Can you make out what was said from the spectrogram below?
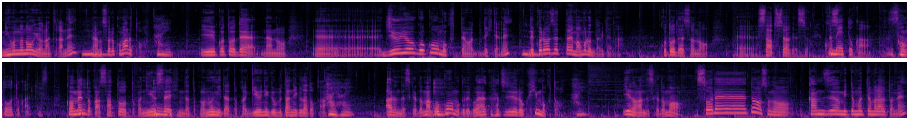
日本の農業なんかがね、うん、あのそれ困ると、はい、いうことであの、えー、重要5項目ってのができてね、うん、でこれを絶対守るんだみたいなことでその、えー、スタートしたわけですよ。米とか砂糖とかです、ね、米とか砂糖とか乳製品だとか、麦だとか牛肉豚肉だとか、あるんですけど、まあ、5項目で586品目と。はい。いうのがあるんですけどもそれのその関税を認めてもらうとね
